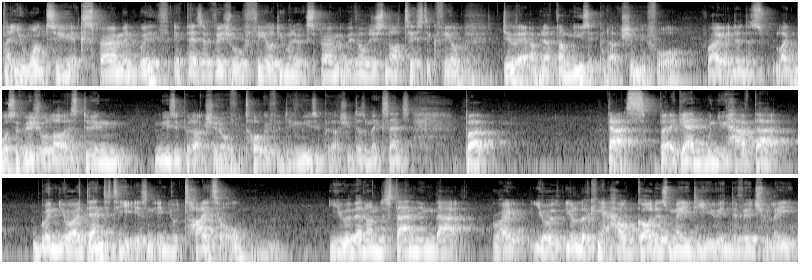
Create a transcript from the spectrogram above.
that you want to experiment with, if there's a visual field you want to experiment with, or just an artistic field, do it. I mean, I've done music production before, right? Is like, what's a visual artist doing music production or a photographer doing music production? It doesn't make sense. But that's but again, when you have that, when your identity isn't in your title, you are then understanding that right you're you're looking at how God has made you individually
